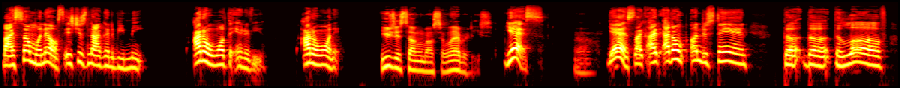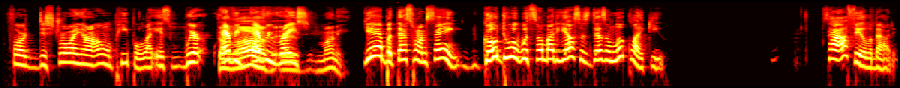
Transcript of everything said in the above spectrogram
by someone else. It's just not going to be me. I don't want the interview. I don't want it. You're just talking about celebrities. Yes. Yes, like I, I don't understand the the the love for destroying our own people. Like it's we're The every every race. money. Yeah, but that's what I'm saying. Go do it with somebody else that doesn't look like you. That's how I feel about it.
